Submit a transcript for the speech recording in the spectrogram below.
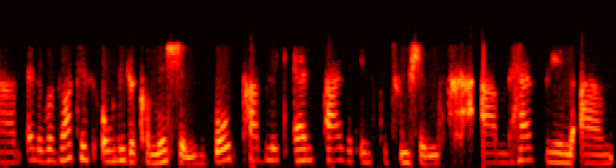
Um, and it was not just only the commission, both public and private institutions um, have been um,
